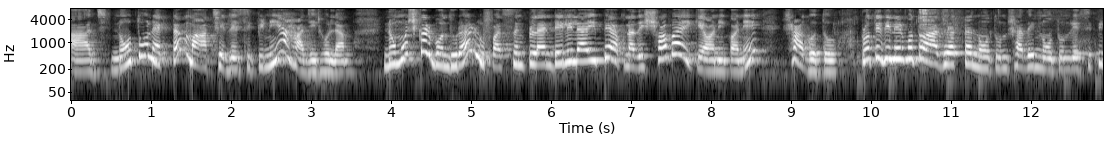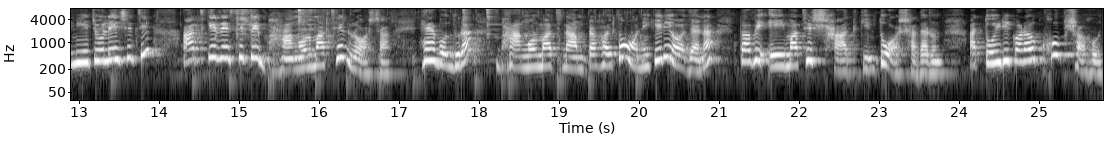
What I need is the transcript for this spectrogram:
আজ নতুন একটা মাছের রেসিপি নিয়ে হাজির হলাম। নমস্কার বন্ধুরা, রূপা সিম্পল অ্যান্ড ডেলি লাইফে আপনাদের সবাইকে অনেক অনেক স্বাগত। প্রতিদিনের মতো আজও একটা নতুন স্বাদের নতুন রেসিপি নিয়ে চলে এসেছি। আজকের রেসিপি ভাঙর মাছের রসা। হ্যাঁ বন্ধুরা, ভাঙর মাছ নামটা হয়তো অনেকেরই অজানা, তবে এই মাছের স্বাদ কিন্তু অসাধারণ আর তৈরি করাও খুব সহজ।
